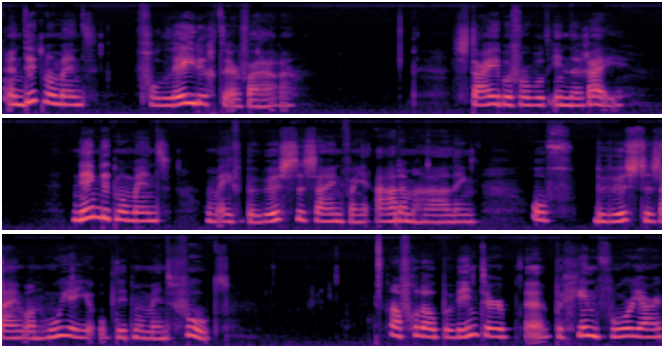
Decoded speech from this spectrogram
En dit moment volledig te ervaren. Sta je bijvoorbeeld in de rij? Neem dit moment om even bewust te zijn van je ademhaling of bewust te zijn van hoe je je op dit moment voelt. Afgelopen winter, eh, begin voorjaar,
